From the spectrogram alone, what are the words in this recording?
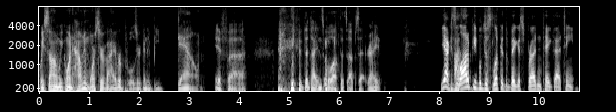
we saw in week one? How many more survivor pools are going to be down if uh if the Titans pull off this upset? Right? Yeah, because a lot of people just look at the biggest spread and take that team.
